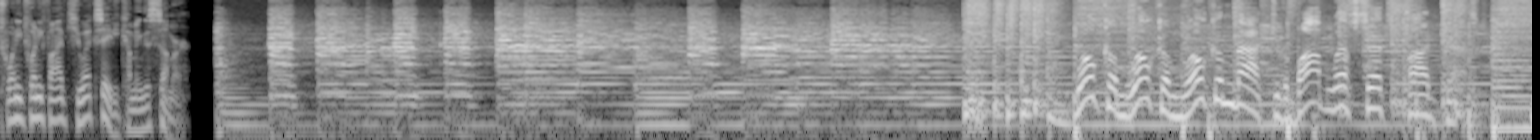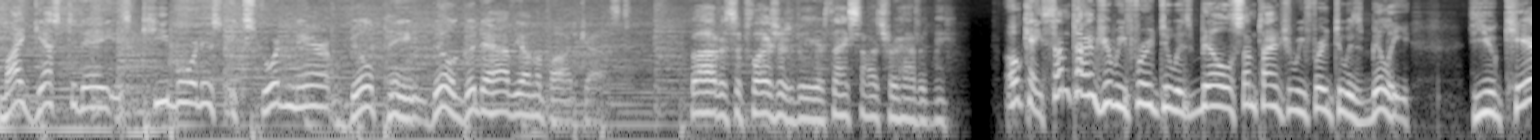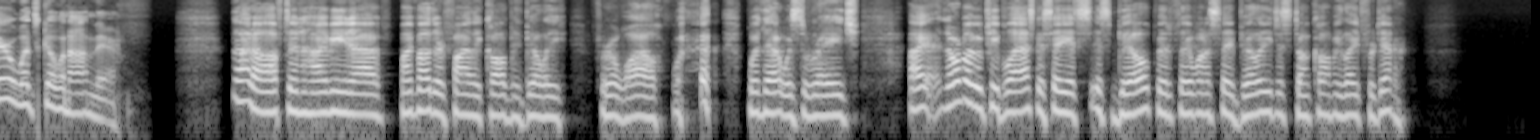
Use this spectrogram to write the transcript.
2025 QX80 coming this summer. Welcome, welcome, welcome back to the Bob Lefsetz podcast. My guest today is keyboardist extraordinaire Bill Payne. Bill, good to have you on the podcast. Bob, it's a pleasure to be here. Thanks so much for having me. Okay, sometimes you're referred to as Bill, sometimes you're referred to as Billy. Do you care what's going on there? Not often. I mean, uh, my mother finally called me Billy for a while when that was the rage. I normally when people ask, I say it's it's Bill, but if they want to say Billy, just don't call me late for dinner.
